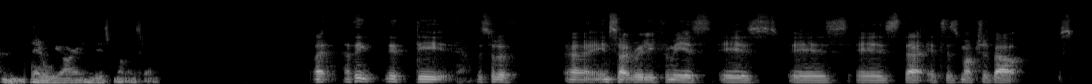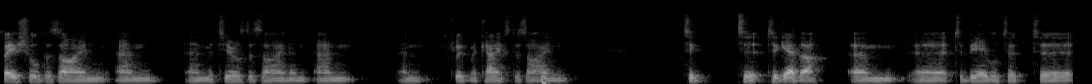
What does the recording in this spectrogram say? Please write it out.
and there we are in this moment so. I, I think the, the the sort of uh, insight really for me is is is is that it's as much about spatial design and and materials design and and and fluid mechanics design to, to together um, uh, to be able to, to,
